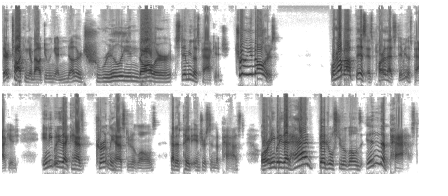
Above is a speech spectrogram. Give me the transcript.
They're talking about doing another trillion dollar stimulus package. Trillion dollars. Or how about this as part of that stimulus package? Anybody that has currently has student loans that has paid interest in the past, or anybody that had federal student loans in the past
